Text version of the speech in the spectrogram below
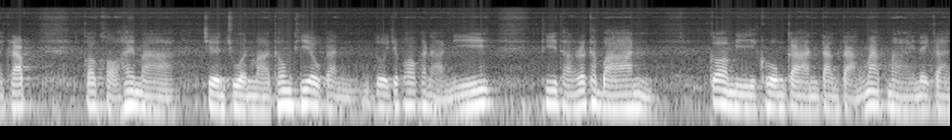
นะครับ ก็ขอให้มาเชิญชวนมาท่องเที่ยวกัน โดยเฉพาะขนาดนี้ที่ทางรัฐบาลก็มีโครงการต่างๆ มากมายในการ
